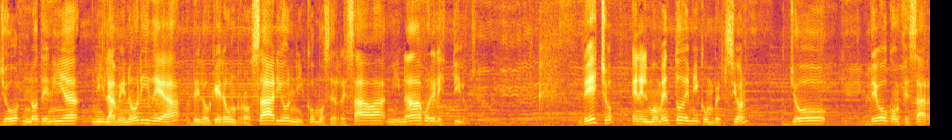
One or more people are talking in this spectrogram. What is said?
yo no tenía ni la menor idea de lo que era un rosario, ni cómo se rezaba, ni nada por el estilo. De hecho, en el momento de mi conversión, yo debo confesar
